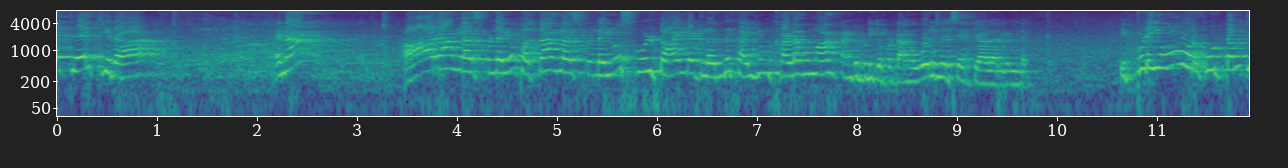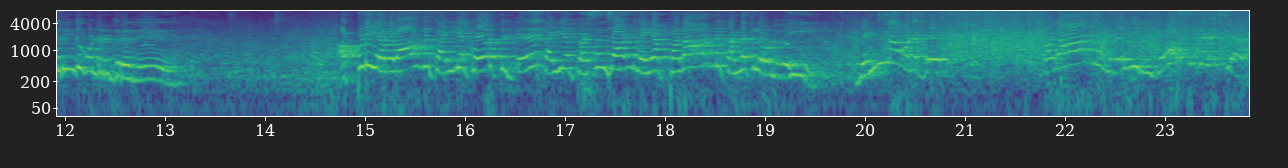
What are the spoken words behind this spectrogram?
ஏன் தேய்க்கிறா? என்ன? ஆறாம் கிளாஸ் பிள்ளையும் பத்தாம் கிளாஸ் பிள்ளையும் ஸ்கூல் டாய்லெட்ல இருந்து கையும் களவுமாக கண்டுபிடிக்கப்பட்டாங்க ஓரின சேர்க்கையாளர்கள் இப்படியும் ஒரு கூட்டம் திரிந்து கொண்டிருக்கிறது. அப்படி எவராவது கையை கோர்த்துட்டு கையை பிசைஞ்சான்னு வைய படார்னு கண்ணத்துல ஒண்ணு வை. என்ன உனக்கு? படார்னு ஒண்ணு வை நீ யோசிக்கவே சார்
